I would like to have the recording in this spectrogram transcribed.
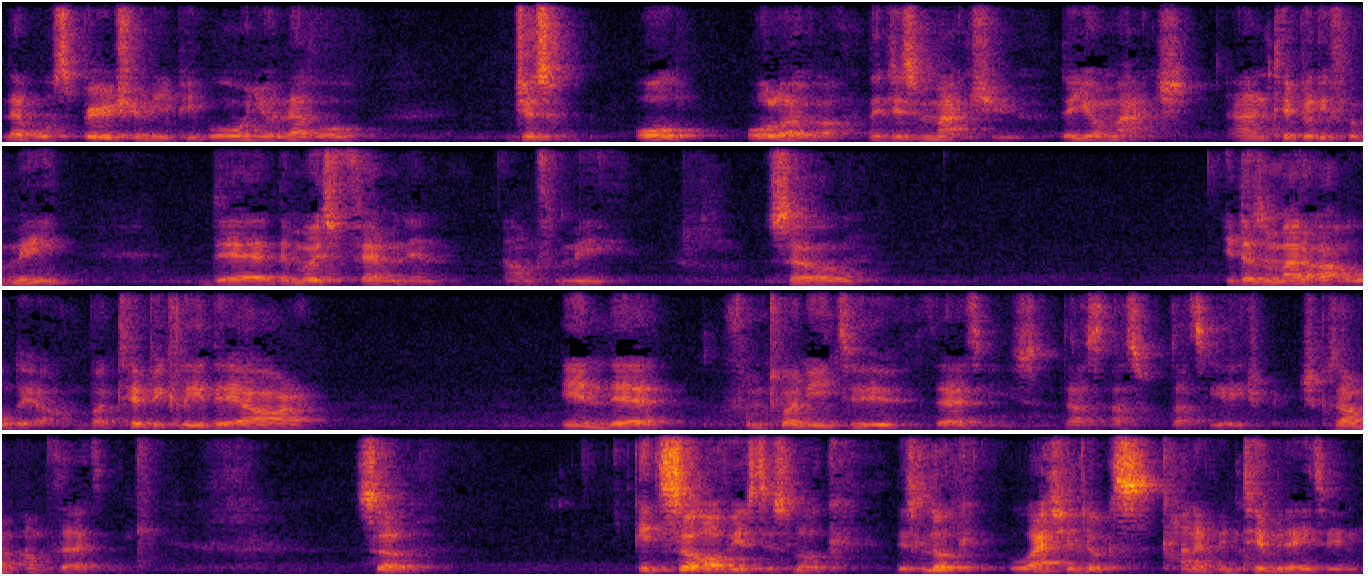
level spiritually, people who are on your level just all all over. They just match you. They're your match. And typically for me, they're the most feminine um, for me. So it doesn't matter how old they are, but typically they are in their from 20 to 30s. That's that's that's the age range because I'm I'm 30. So it's so obvious this look. This look actually looks kind of intimidating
